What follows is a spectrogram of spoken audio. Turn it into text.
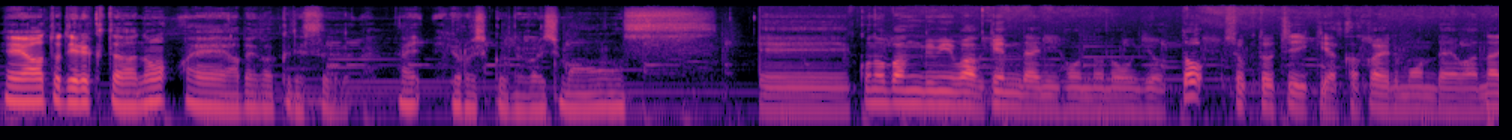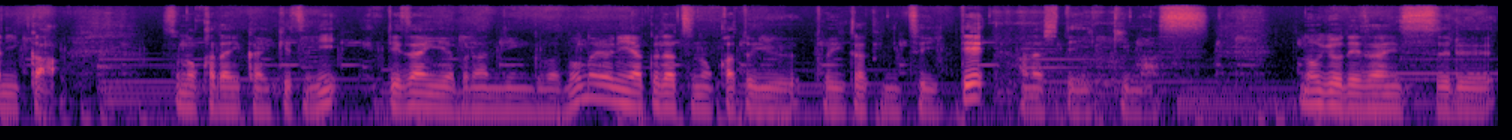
えーアートディレクターの、えー、安倍学です。はい、よろしくお願いします。えーこの番組は現代日本の農業と食と地域が抱える問題は何かその課題解決にデザインやブランディングはどのように役立つのかという問いかけについて話していきます農業デザインする、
